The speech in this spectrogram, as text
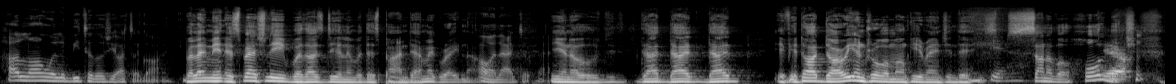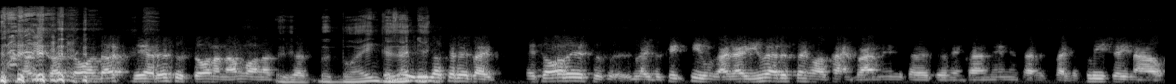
How long will it be till those yachts are gone? Well, I mean, especially with us dealing with this pandemic right now. Oh, that too. You know, that that that if you thought Dorian drove a monkey wrench in there, Yeah. son of a whole Yeah. bitch. that's, that's the one. That's yeah. This is the one, and I'm on it because But boy, because does that really look at it like it's always like the key. key I know you had this thing all the time, grand names are and grand names, and it's like a cliche now,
